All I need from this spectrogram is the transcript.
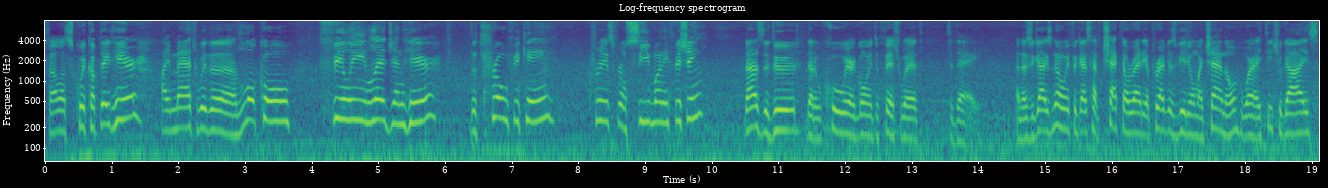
Fellas, quick update here. I met with a local Philly legend here, the Trophy King, Chris from Sea Money Fishing. That's the dude that who we're going to fish with today. And as you guys know, if you guys have checked already a previous video on my channel where I teach you guys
